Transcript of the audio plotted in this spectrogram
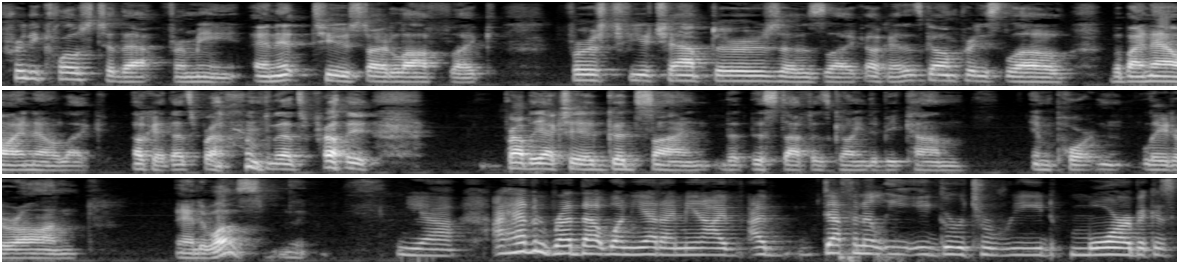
pretty close to that for me. And it too started off like first few chapters. I was like, okay, this is going pretty slow. But by now I know like, okay, that's probably that's probably probably actually a good sign that this stuff is going to become important later on. And it was. Yeah, I haven't read that one yet. I mean, I've, I'm definitely eager to read more because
